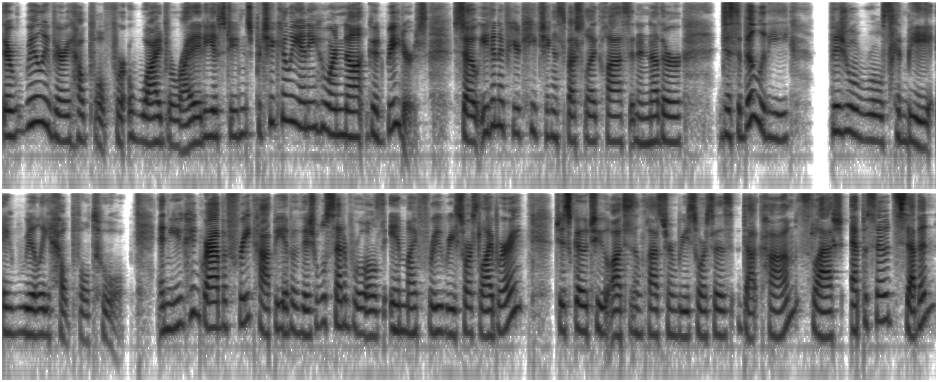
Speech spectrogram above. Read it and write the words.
They're really very helpful for a wide variety of students, particularly any who are not good readers. So even if you're teaching a special ed class in another disability, visual rules can be a really helpful tool. And you can grab a free copy of a visual set of rules in my free resource library. Just go to autismclassroomresources.com slash episode seven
